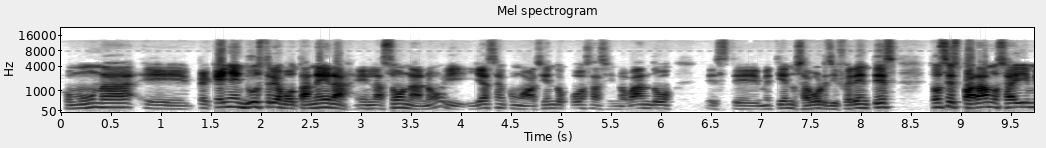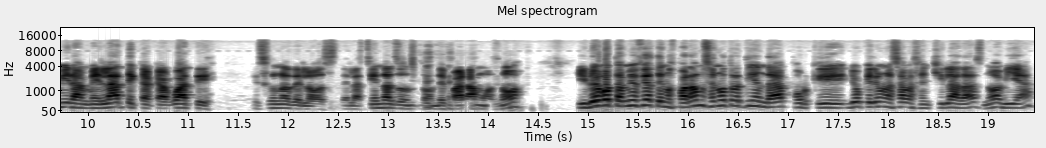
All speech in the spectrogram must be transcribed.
como una eh, pequeña industria botanera en la zona, ¿no? Y, ya están como haciendo cosas, innovando, este, metiendo sabores diferentes. Entonces paramos ahí, mira, Melate Cacahuate, es una de, los, de las tiendas donde paramos, ¿no? Y luego también, fíjate, nos paramos en otra tienda porque yo quería unas habas enchiladas, no había,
